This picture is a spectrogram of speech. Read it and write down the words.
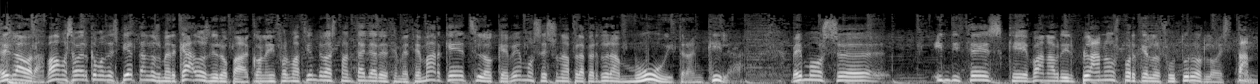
Es la hora. Vamos a ver cómo despiertan los mercados de Europa. Con la información de las pantallas de CMC Markets, lo que vemos es una preapertura muy tranquila. Vemos eh, índices que van a abrir planos porque los futuros lo están.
